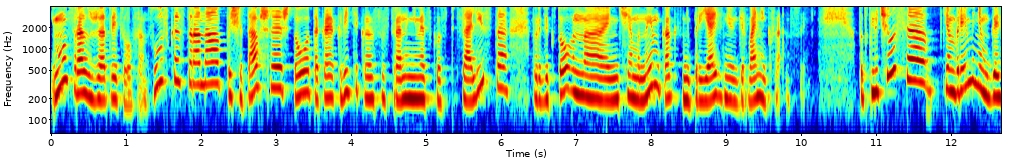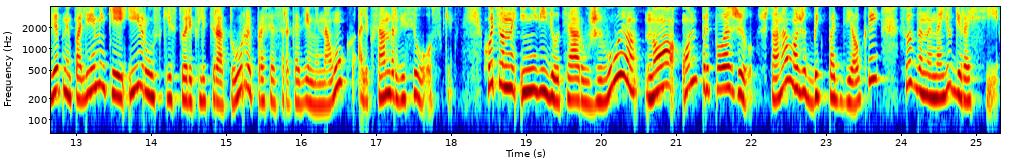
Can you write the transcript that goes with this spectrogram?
Ему сразу же ответила французская сторона, посчитавшая, что такая критика со стороны немецкого специалиста продиктована ничем иным, как неприязнью Германии к Франции. Подключился тем временем к газетной полемике и русский историк литературы, профессор Академии наук Александр Веселовский. Хоть он и не видел Тиару вживую, но он предположил, что она может быть подделкой, созданной на юге России,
